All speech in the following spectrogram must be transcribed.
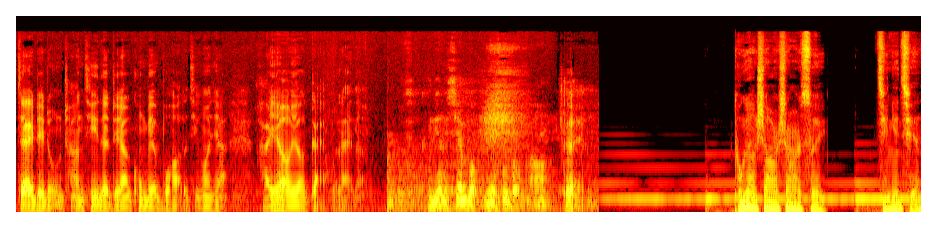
在这种长期的这样控辩不好的情况下，还要要改回来的。肯定是先保命后保忙。对，同样是二十二岁，几年前，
